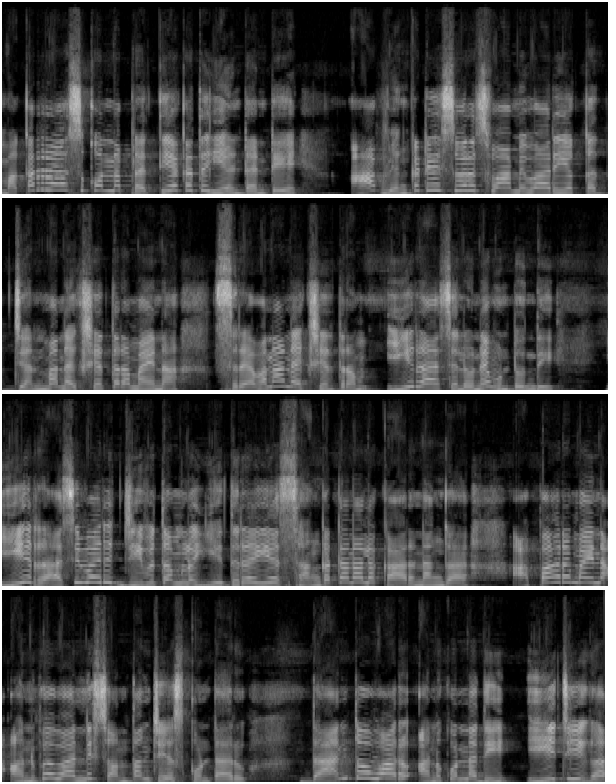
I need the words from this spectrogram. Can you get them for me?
మకర రాశికున్న ప్రత్యేకత ఏంటంటే ఆ వెంకటేశ్వర స్వామి వారి యొక్క జన్మ నక్షత్రమైన శ్రవణ నక్షత్రం ఈ రాశిలోనే ఉంటుంది. ఈ రాశి వారి జీవితంలో ఎదురయ్యే సంఘటనల కారణంగా అపారమైన అనుభవాన్ని సొంతం చేసుకుంటారు. దాంతో వారు అనుకున్నది ఈజీగా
